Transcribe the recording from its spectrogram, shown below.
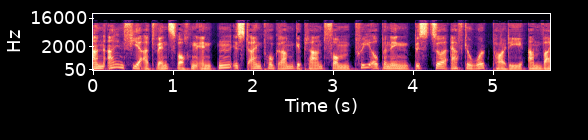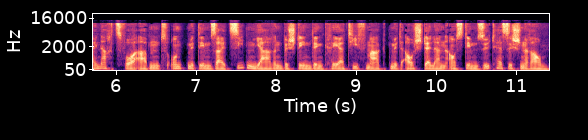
an allen vier Adventswochenenden ist ein Programm geplant vom Pre-Opening bis zur After-Work-Party am Weihnachtsvorabend und mit dem seit sieben Jahren bestehenden Kreativmarkt mit Ausstellern aus dem südhessischen Raum.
